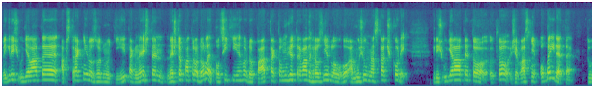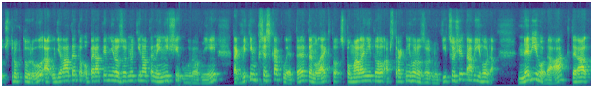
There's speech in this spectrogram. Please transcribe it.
Vy když uděláte abstraktní rozhodnutí, tak než, ten, než to patro dole pocítí jeho dopad, tak to může trvat hrozně dlouho a můžou nastat škody. Když uděláte to, to že vlastně obejdete tu strukturu a uděláte to operativní rozhodnutí na té nejnižší úrovni, tak vy tím přeskakujete ten lek, to zpomalení toho abstraktního rozhodnutí, což je ta výhoda. Nevýhoda, která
